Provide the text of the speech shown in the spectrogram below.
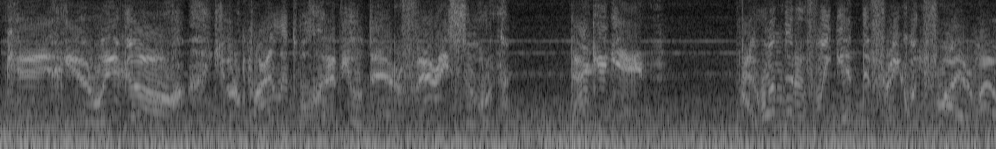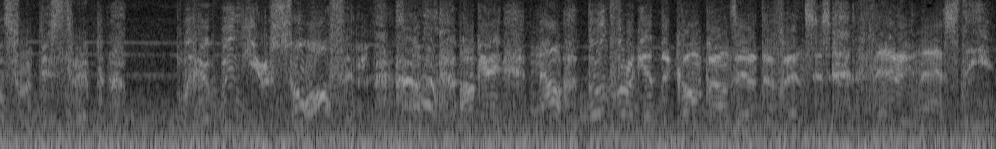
Okay, here we go. Your pilot will have you there very soon. Back again. I wonder if we get the frequent flyer miles for this trip. We have been here so often. okay, now don't forget the compound's air defenses. Very nasty.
